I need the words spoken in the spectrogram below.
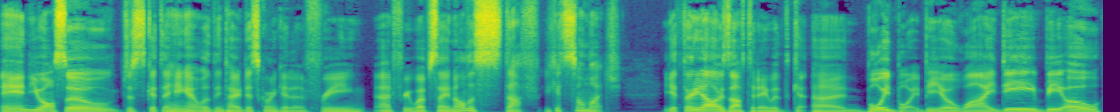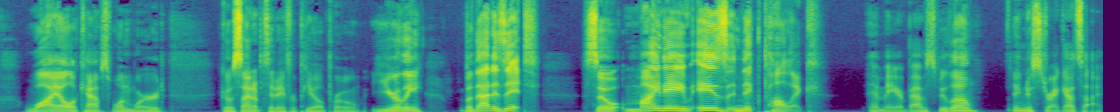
and you also just get to hang out with the entire Discord and get a free ad free website and all this stuff. You get so much. You get $30 off today with uh, Boyd Boy, B O Y D B O Y, all caps, one word. Go sign up today for PL Pro yearly. But that is it. So my name is Nick Pollack and may your babs below and your strikeouts high.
